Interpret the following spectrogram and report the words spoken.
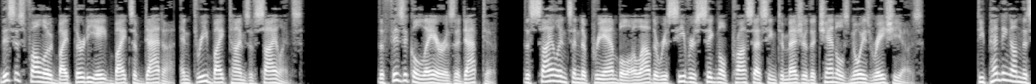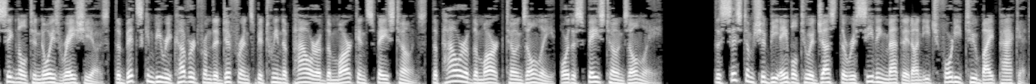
This is followed by 38 bytes of data, and 3 byte times of silence. The physical layer is adaptive. The silence and the preamble allow the receiver's signal processing to measure the channel's noise ratios. Depending on the signal-to-noise ratios, the bits can be recovered from the difference between the power of the mark and space tones, the power of the mark tones only, or the space tones only. The system should be able to adjust the receiving method on each 42-byte packet.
